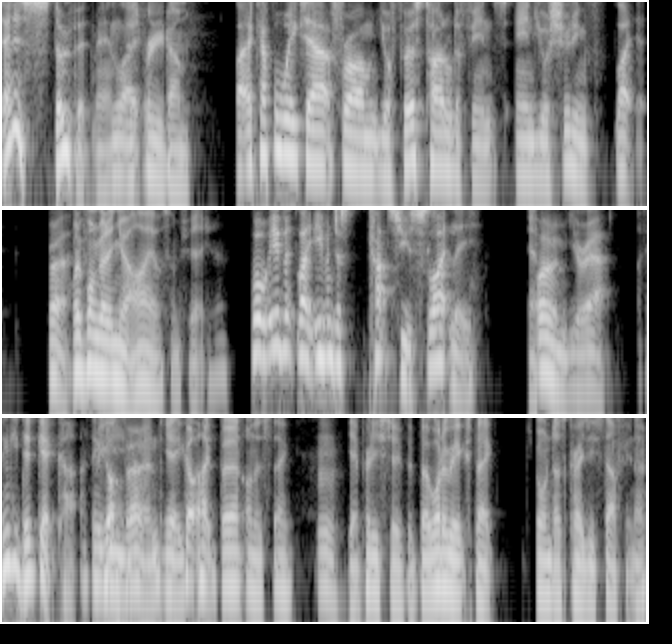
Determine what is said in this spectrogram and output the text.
that is stupid, man. Like pretty dumb. like a couple weeks out from your first title defense, and you're shooting like, bruh. What if one got in your eye or some shit? You know? Well, even like even just cuts you slightly, Yeah. boom, you're out. I think he did get cut. I think He got burned. Yeah, he got like burnt on his thing. Mm. Yeah, pretty stupid. But what do we expect? Sean does crazy stuff, you know.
